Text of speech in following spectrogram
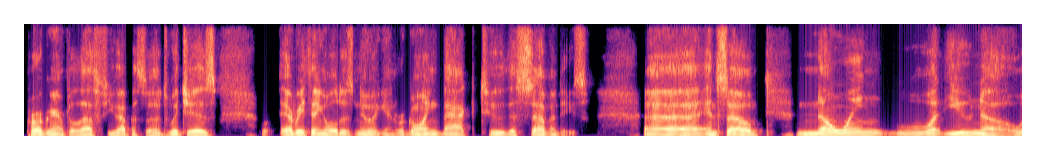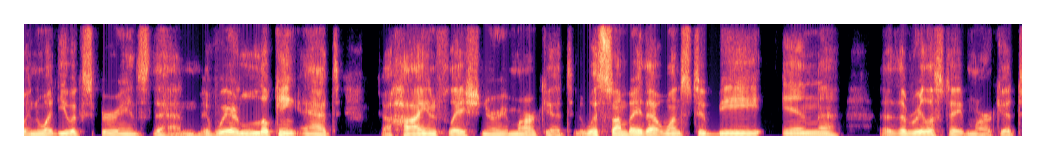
program for the last few episodes, which is everything old is new again. We're going back to the 70s. Uh, and so, knowing what you know and what you experienced then, if we're looking at a high inflationary market with somebody that wants to be in the real estate market,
